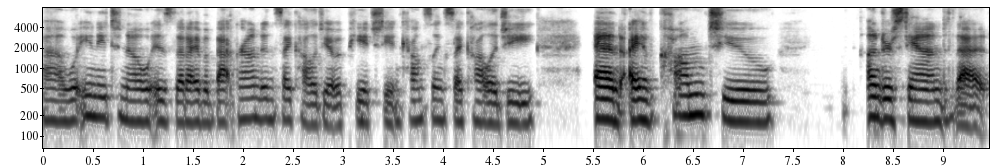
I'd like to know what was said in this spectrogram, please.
uh, what you need to know is that I have a background in psychology. I have a PhD in counseling psychology, and I have come to understand that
